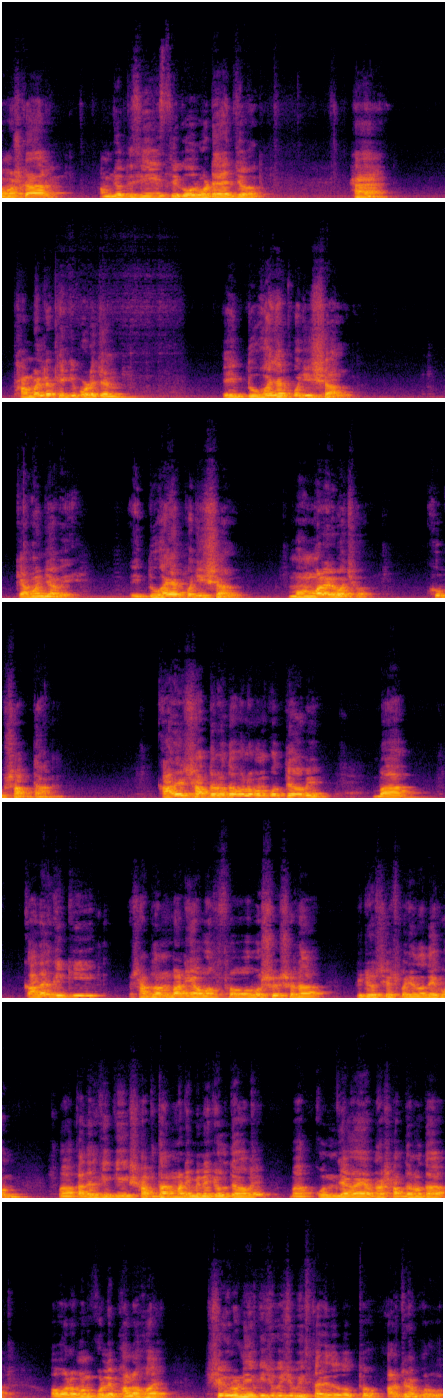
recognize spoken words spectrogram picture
নমস্কার, আমি জ্যোতিষী শ্রী গৌর ভট্টাচার্য। হ্যাঁ থাম্বেলটা ঠিকই পড়েছেন। এই দু হাজার পঁচিশ সাল কেমন যাবে? এই দু হাজার পঁচিশ সাল মঙ্গলের বছর, খুব সাবধান। কাদের সাবধানতা অবলম্বন করতে হবে বা কাদেরকে কি সাবধান বাণী অবস্থা, অবশ্যই সেটা ভিডিও শেষ পর্যন্ত দেখুন বা কাদেরকে কি সাবধান বাণী মেনে চলতে হবে বা কোন জায়গায় আপনার সাবধানতা অবলম্বন করলে ভালো হয়। সেগুলো নিয়ে কিছু কিছু বিস্তারিত তথ্য আলোচনা করব।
